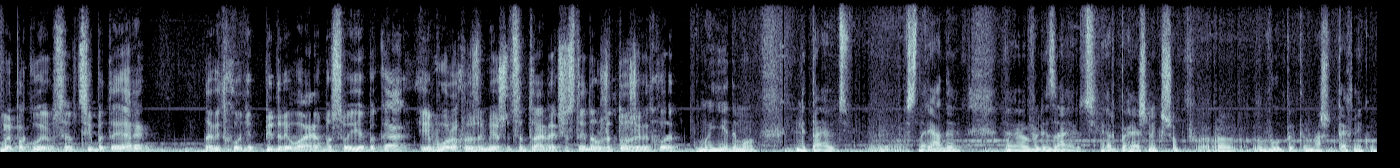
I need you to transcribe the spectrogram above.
Ми пакуємося в ці БТРи, на відході підриваємо своє БК, і ворог розуміє, що центральна частина вже теж відходить. Ми їдемо, літають снаряди, е, вилізають РПГшник, щоб е, влупити в нашу техніку.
